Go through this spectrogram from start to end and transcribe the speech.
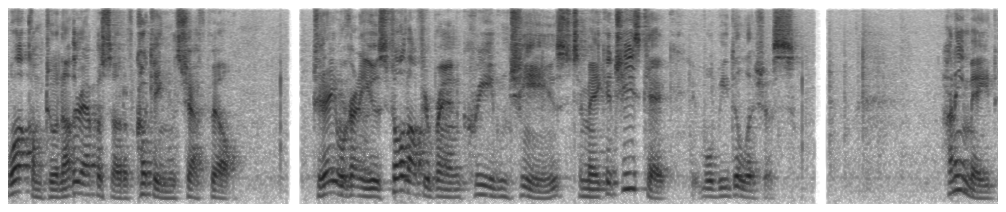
Welcome to another episode of Cooking with Chef Bill. Today we're going to use Philadelphia brand cream cheese to make a cheesecake. It will be delicious. Honey Maid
